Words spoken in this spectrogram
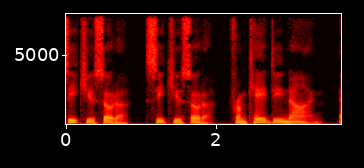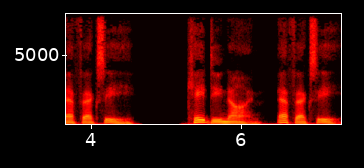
CQ SOTA, CQ SOTA, from KD9, FXE. KD9, FXE.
